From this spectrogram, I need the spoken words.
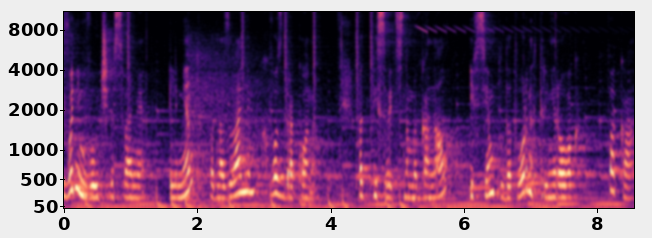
Сегодня мы выучили с вами элемент под названием «Хвост дракона». Подписывайтесь на мой канал и всем плодотворных тренировок. Пока!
